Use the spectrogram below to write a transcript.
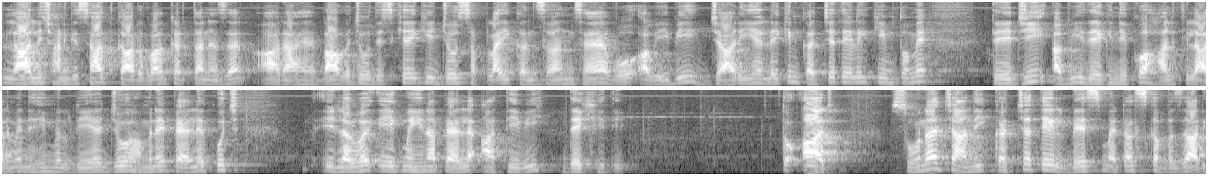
लाल निशान के साथ कारोबार करता नज़र आ रहा है। बावजूद इसके कि जो सप्लाई कंसर्न्स है वो अभी भी जारी है लेकिन कच्चे तेल की कीमतों में तेज़ी अभी देखने को हाल फ़िलहाल में नहीं मिल रही है जो हमने पहले कुछ लगभग एक महीना पहले आती हुई देखी थी। तो आज सोना चांदी कच्चा तेल बेस मेटल्स का बाज़ार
